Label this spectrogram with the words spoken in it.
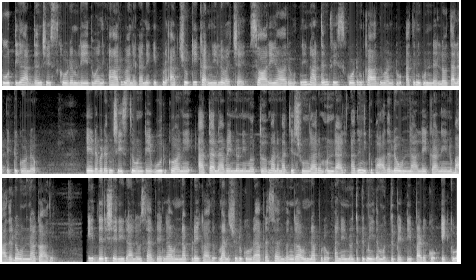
పూర్తిగా అర్థం చేసుకోవడం లేదు అని ఆరు అనగానే ఇప్పుడు అర్చుకి కన్నీళ్ళు వచ్చాయి. సారీ ఆరు నేను అర్థం చేసుకోవడం కాదు అంటూ అతని గుండెల్లో తలపెట్టుకోవడం ఏడవడం చేస్తూ ఉంటే ఊరుకో అని తన వెన్ను నిమురుతూ మన మధ్య శృంగారం ఉండాలి. అది నీకు బాధలో ఉన్నా లేక నేను బాధలో ఉన్నా కాదు. ఇద్దరి శరీరాలు సవ్యంగా ఉన్నప్పుడే కాదు మనుషులు కూడా ప్రశాంతంగా ఉన్నప్పుడు అని నుదుటి మీద ముద్దు పెట్టి పడుకో ఎక్కువ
